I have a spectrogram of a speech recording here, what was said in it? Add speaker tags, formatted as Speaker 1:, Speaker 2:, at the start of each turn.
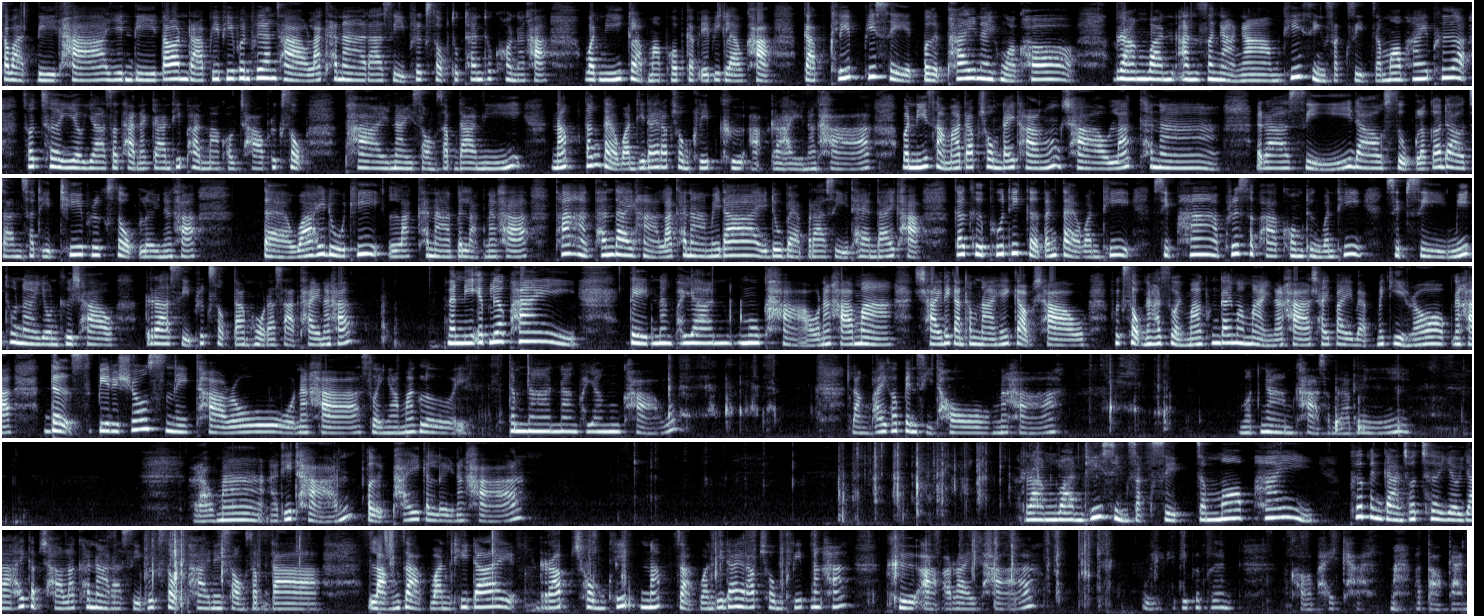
Speaker 1: สวัสดีค่ะ ยินดีต้อนรับพี่ๆเพื่อนๆชาวลัคนาราศีพฤษภทุกท่านทุกคนนะคะ วันนี้กลับมาพบกับเอฟอีกแล้วค่ะ กับคลิปพิเศษเปิดไพ่ในหัวข้อ รางวัลอันสง่างามที่สิ่งศักดิ์สิทธิ์จะมอบให้เพื่อชดเชยเยียวยาสถานการณ์ที่ผ่านมาของชาวพฤษภภายใน 2 สัปดาห์นี้ นับตั้งแต่วันที่ได้รับชมคลิปคืออะไรนะคะ วันนี้สามารถรับชมได้ทั้งชาวลัคนา ราศีดาวศุกร์แล้วก็ดาวจันทร์สถิตที่พฤกษภเลยนะคะ แต่ว่าให้ดูที่ลัคนาเป็นหลักนะคะ ถ้าหากท่านใดหาลัคนาไม่ได้ ดูแบบราศีแทนได้ค่ะ ก็คือผู้ที่เกิดตั้งแต่วันที่ 15 พฤษภาคมถึงวันที่ 14 มิถุนายนคือชาว ราศีพฤกษภตามโหราศาสตร์ไทยนะคะวันนี้เอฟเลือกไพ่ เดชนางพญางูขาวนะคะ มาใช้ในการทำนายให้กับชาวพฤษภนะคะ สวยมากเพิ่งได้มาใหม่นะคะ ใช้ไปแบบไม่กี่รอบนะคะ The Spiritual Snake Tarot นะคะ สวยงามมากเลยตำนานนางพญางูขาว หลังไพ่เขาเป็นสีทองนะคะ งดงามค่ะสำหรับนี้เรามาอธิษฐานเปิดไพ่กันเลยนะคะ รางวัลที่สิ่งศักดิ์สิทธิ์จะมอบให้ เพื่อเป็นการชดเชยเยียวยาให้กับชาวลัคนาราศีพฤษภภายใน 2 สัปดาห์ หลังจากวันที่ได้รับชมคลิปนับจากวันที่ได้รับชมคลิปนะคะ คืออะไรคะอุ้ยพี่ๆเพื่อนๆ ขออภัยค่ะ มามาต่อกัน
